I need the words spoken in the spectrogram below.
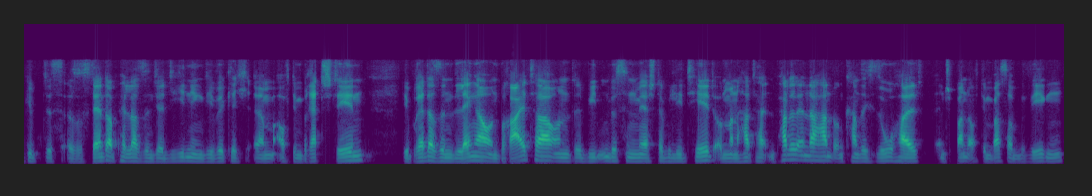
gibt es, also Stand-Up-Paddler sind ja diejenigen, die wirklich ähm, auf dem Brett stehen. Die Bretter sind länger und breiter und bieten ein bisschen mehr Stabilität und man hat halt ein Paddel in der Hand und kann sich so halt entspannt auf dem Wasser bewegen.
